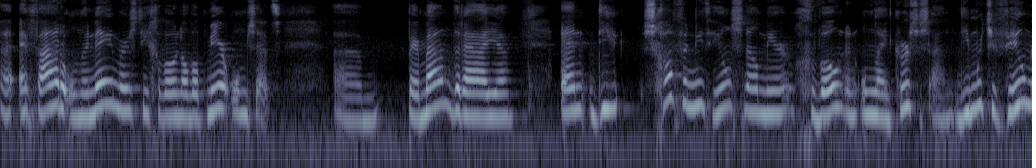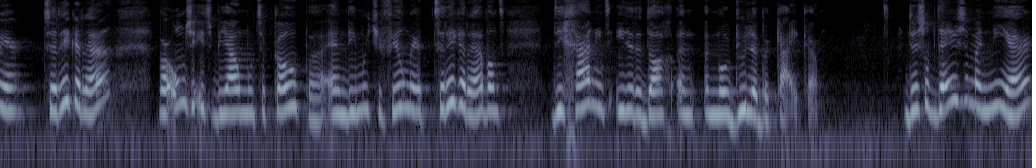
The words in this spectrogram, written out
uh, ervaren ondernemers die gewoon al wat meer omzet um, per maand draaien. En die schaffen niet heel snel meer gewoon een online cursus aan. Die moet je veel meer triggeren waarom ze iets bij jou moeten kopen. En die moet je veel meer triggeren, want die gaan niet iedere dag een, een module bekijken. Dus op deze manier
